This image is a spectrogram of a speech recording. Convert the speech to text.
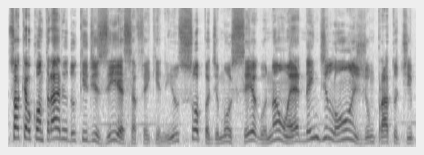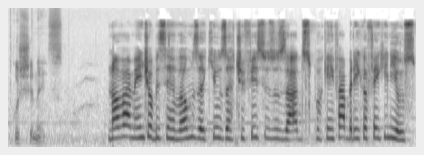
Só que ao contrário do que dizia essa fake news, sopa de morcego não é nem de longe um prato típico chinês. Novamente observamos aqui os artifícios usados por quem fabrica fake news,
